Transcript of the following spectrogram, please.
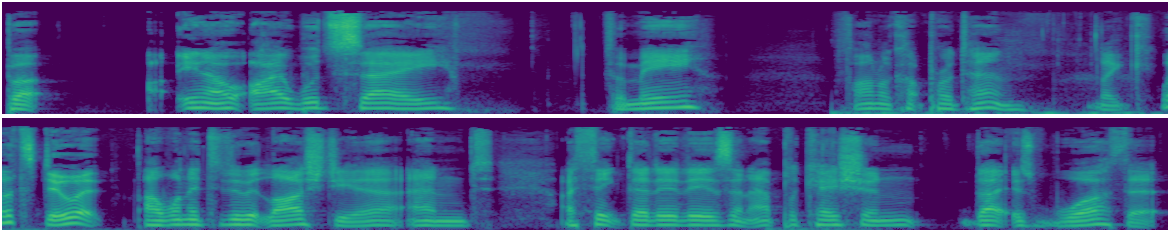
but you know, I would say for me, Final Cut Pro 10. Like Let's do it. I wanted to do it last year, and I think that it is an application that is worth it,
